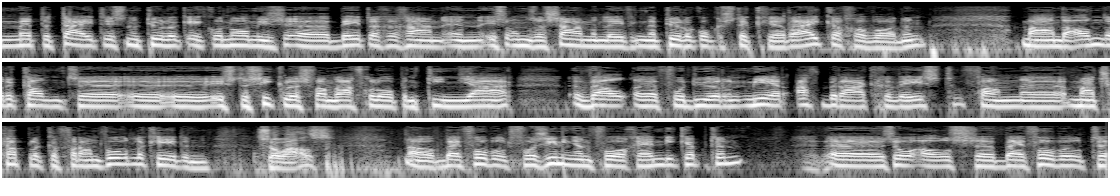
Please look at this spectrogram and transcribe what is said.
met de tijd is natuurlijk economisch beter gegaan... en is onze samenleving natuurlijk ook een stukje rijker geworden. Maar aan de andere kant eh, eh, is de cyclus van de afgelopen tien jaar... wel eh, voortdurend meer afbraak geweest van maatschappelijke verantwoordelijkheden. Zoals? Nou, bijvoorbeeld voorzieningen voor gehandicapten... Uh, zoals uh, bijvoorbeeld uh,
